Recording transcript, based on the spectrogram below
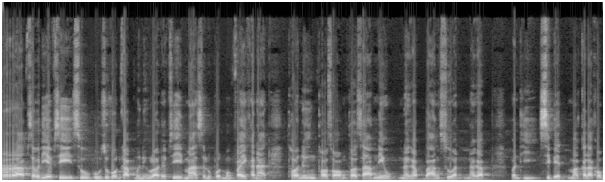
ครับสวัสดี FC สู่ผู้สุคนครับ มือหนึ่งหลอด FC มาสรุปผลบังไฟขนาดทอ1ทอ2ทอ3นิ้วนะครับบางส่วนนะครับ วันที่ 11 มกราคม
